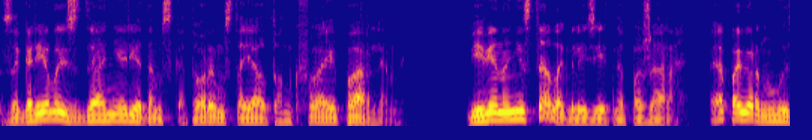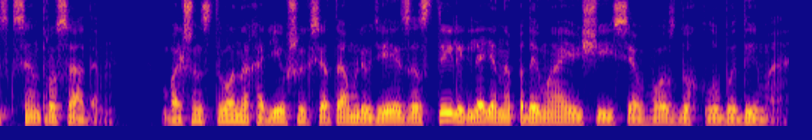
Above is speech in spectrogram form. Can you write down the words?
Загорелось здание, рядом с которым стоял Тонгфа и Парлин. Вивена не стала глядеть на пожар, а повернулась к центру сада. Большинство находившихся там людей застыли, глядя на поднимающийся в воздух клубы дыма.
